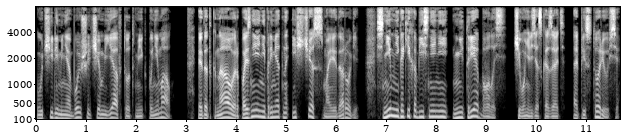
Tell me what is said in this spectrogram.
учили меня больше, чем я в тот миг понимал. Этот Кнауэр позднее неприметно исчез с моей дороги. С ним никаких объяснений не требовалось, чего нельзя сказать о Писториусе.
